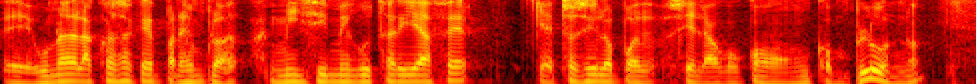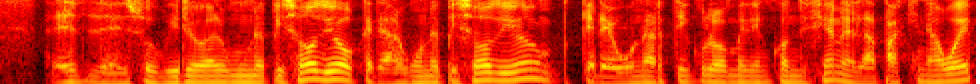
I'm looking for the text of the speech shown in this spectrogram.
Eh, una de las cosas que, por ejemplo, a mí sí me gustaría hacer esto sí lo puedo, sí lo hago con, con Plus, ¿no? Es de subir algún episodio crear algún episodio, creo un artículo medio en condiciones en la página web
